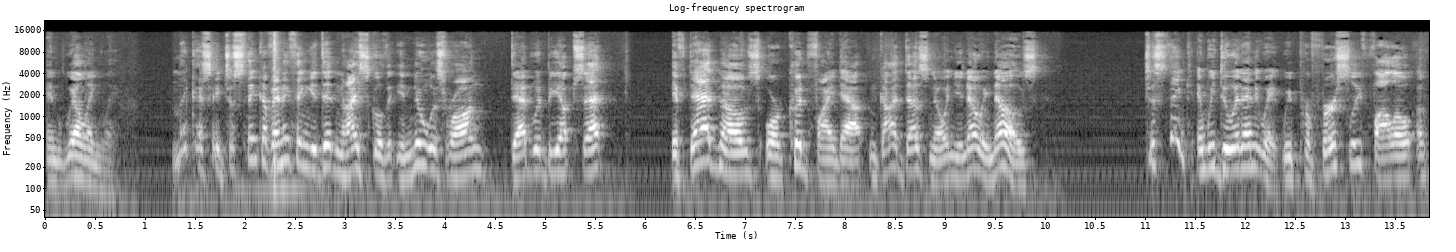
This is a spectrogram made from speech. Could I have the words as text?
and willingly. And like I say, just think of anything you did in high school that you knew was wrong. Dad would be upset if dad knows or could find out, and God does know, and you know he knows, just think. And we do it anyway. We perversely follow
